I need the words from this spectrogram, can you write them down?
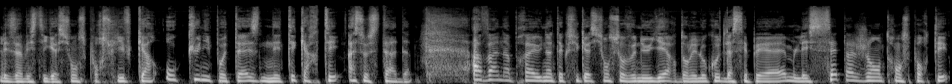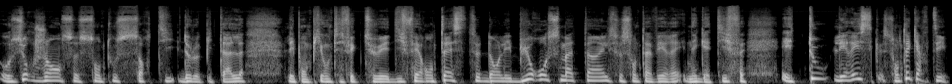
Les investigations se poursuivent car aucune hypothèse n'est écartée à ce stade. À Vannes, après une intoxication survenue hier dans les locaux de la CPM, les sept agents transportés aux urgences sont tous sortis de l'hôpital. Les pompiers ont effectué différents tests dans les bureaux ce matin. Ils se sont avérés négatifs et tous les risques sont écartés.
